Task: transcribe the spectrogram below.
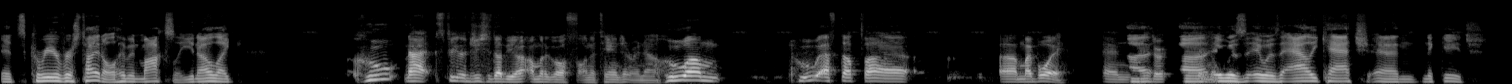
it's career versus title, him and Moxley. You know, like who matt speaking of gcw i'm gonna go off on a tangent right now who um who effed up uh uh my boy and Uh, Uh, it was it was Allie Katch and Nick Gage.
